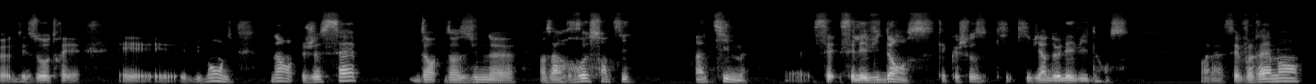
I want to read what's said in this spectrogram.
euh, des autres et, du monde. Non, je sais dans, une, dans un ressenti intime. Euh, c'est l'évidence, quelque chose qui, vient de l'évidence. Voilà, c'est vraiment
